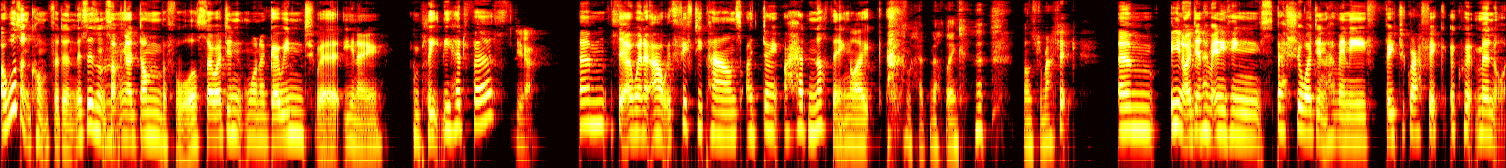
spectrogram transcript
I wasn't confident. This isn't something I'd done before. So I didn't want to go into it, you know, completely head first. Yeah. Um, so I went out with fifty pounds. I don't. I had nothing. Like I had nothing. Sounds dramatic. Um, you know, I didn't have anything special. I didn't have any photographic equipment or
